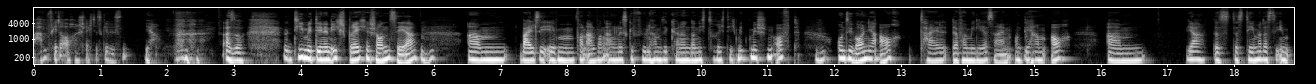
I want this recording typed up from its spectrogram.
haben Väter auch ein schlechtes Gewissen? Ja. also die, mit denen ich spreche, schon sehr. Mhm. Ähm, weil sie eben von Anfang an das Gefühl haben, sie können da nicht so richtig mitmischen oft. Mhm. Und sie wollen ja auch Teil der Familie sein. Und die mhm. haben auch ähm, ja, das, das Thema, dass sie ihm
